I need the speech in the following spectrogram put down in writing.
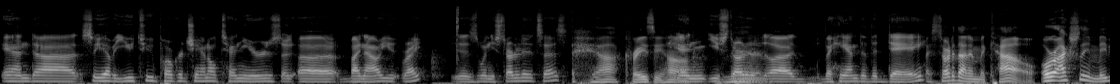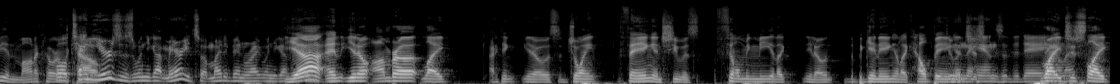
and uh, so you have a YouTube poker channel, ten years uh, by now. You right is when you started it. It says, yeah crazy huh and you started uh, the hand of the day. i started that in macau or actually maybe in monaco or Well, macau. ten years is when you got married, so it might have been right when you got yeah married. and you know ambra like i think you know it was a joint thing and she was filming me like you know the beginning and like helping doing and the just, hands of the day, right just like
